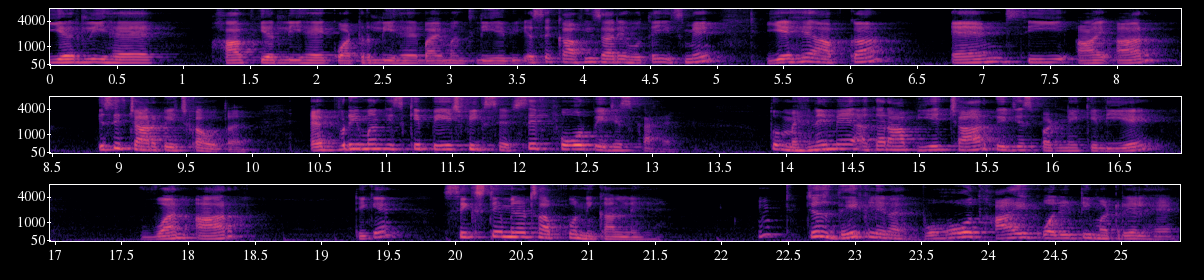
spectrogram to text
ईयरली है हाफ़ ईयरली है क्वार्टरली है बाय मंथली है, भी ऐसे काफ़ी सारे होते हैं। इसमें यह है आपका एम सी आई आर ये सिर्फ़ चार पेज का होता है। एवरी मंथ इसके पेज फिक्स है सिर्फ़ फोर पेजेस का है। तो महीने में अगर आप ये चार पेजेस पढ़ने के लिए वन आर ठीक है सिक्सटी मिनट्स आपको निकालने हैं। जस्ट हम्म, देख लेना है बहुत हाई क्वालिटी मटेरियल है।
